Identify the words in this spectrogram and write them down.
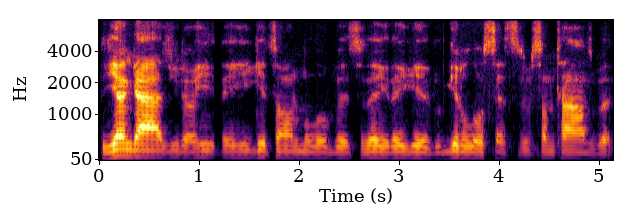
the young guys, you know, he they, he gets on them a little bit, so they they get get a little sensitive sometimes, but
